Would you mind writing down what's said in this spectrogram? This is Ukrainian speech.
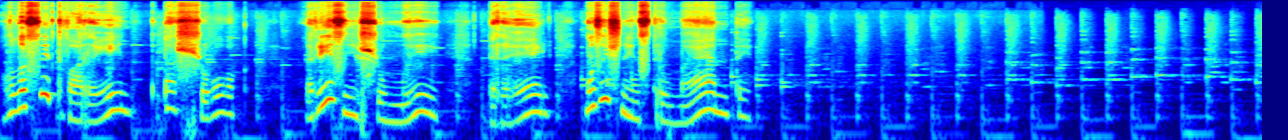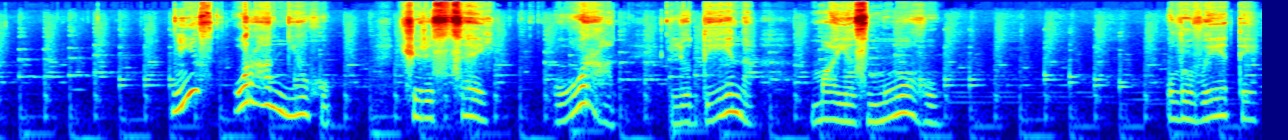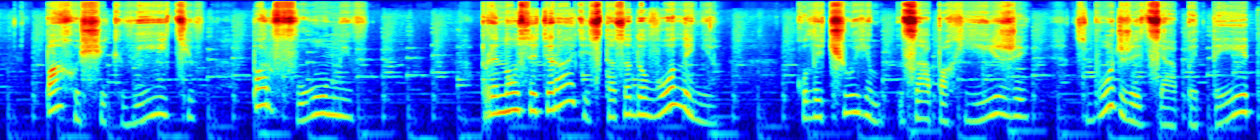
голоси тварин, пташок, різні шуми, дрель, музичні інструменти. Ніс орган нюху. Через цей орган людина має змогу уловити пахощі квітів, парфумів, приносять радість та задоволення, коли чуємо запах їжі, збуджується апетит,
